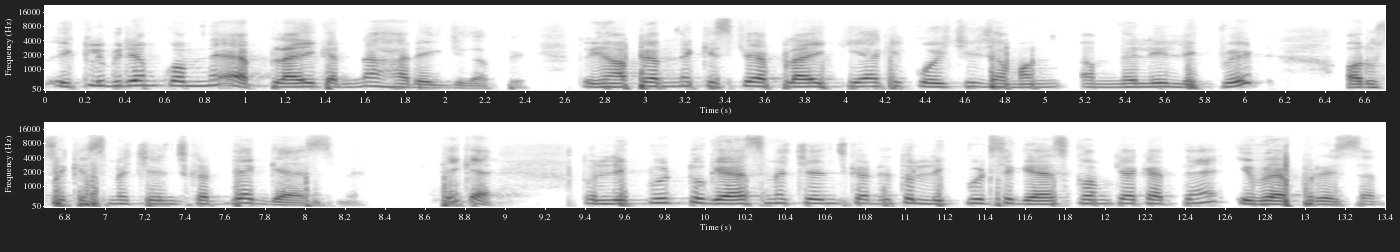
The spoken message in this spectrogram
तो इक्विलिब्रियम को हमने अप्लाई करना हर एक जगह पे। तो यहाँ पे हमने किस पे अप्लाई किया कि कोई चीज़ हम, हमने ली लिक्विड और उसे किसमें चेंज कर दिया? गैस में। ठीक है? तो लिक्विड टू गैस में चेंज कर दे तो लिक्विड से गैस को हम क्या कहते हैं? इवेपोरेशन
